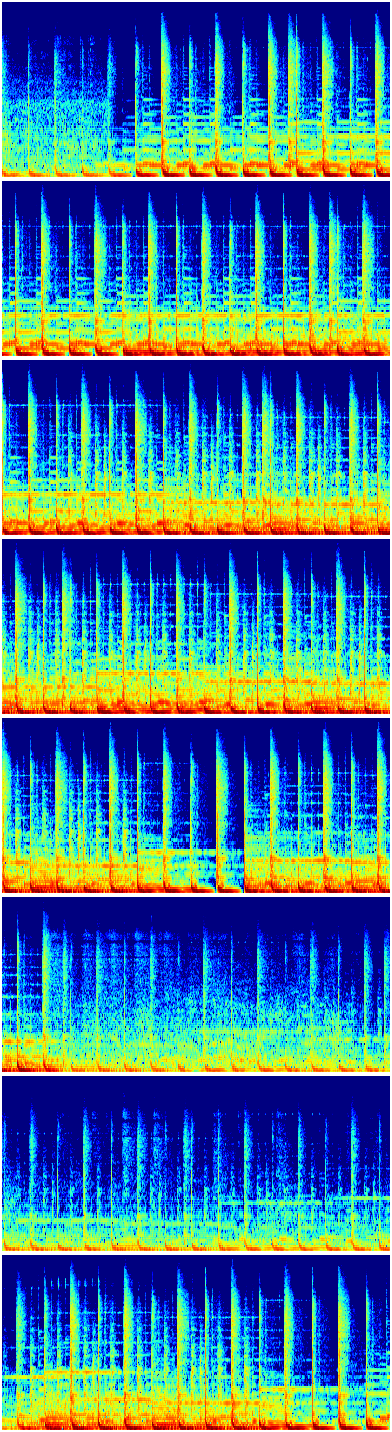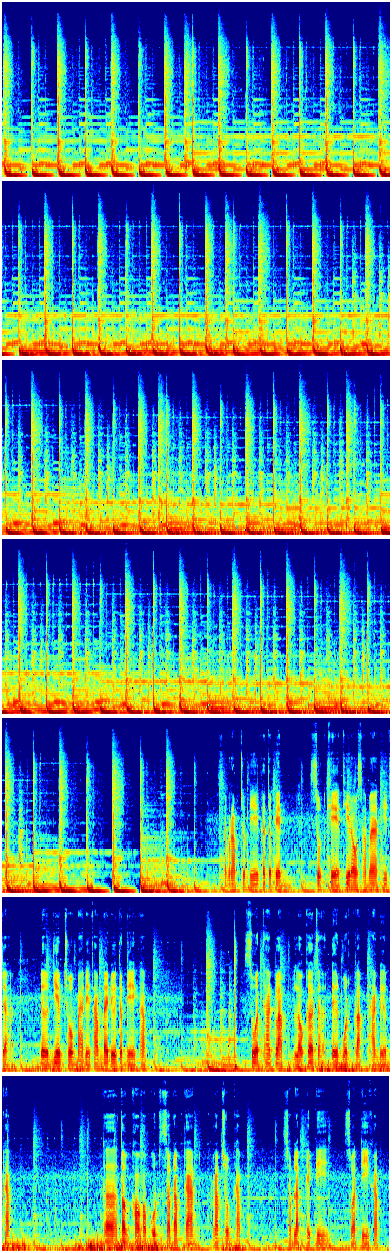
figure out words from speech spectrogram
นี้ก็จะเป็นสุดเขตที่เราสามารถที่จะเดินเยี่ยมชมภายในถ้ำได้ด้วยตนเองครับ ส่วนทางกลับเราก็จะเดินวนกลับทางเดิมครับ ก็ต้องขอขอบคุณสำหรับการรับชมครับสำหรับคลิปนี้ สวัสดีครับ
